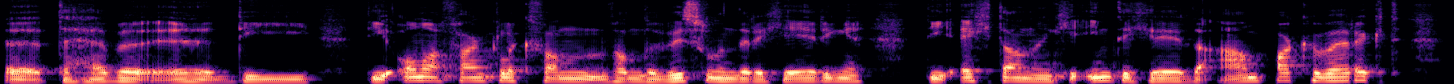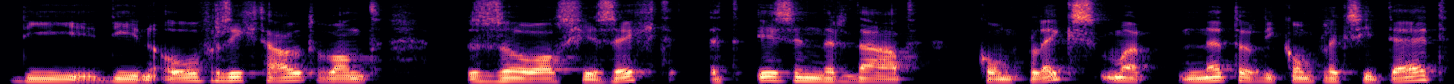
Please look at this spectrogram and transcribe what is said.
uh, te hebben die, die onafhankelijk van, van de wisselende regeringen, die echt aan een geïntegreerde aanpak werkt, die, die een overzicht houdt. Want zoals je zegt, het is inderdaad complex, maar net door die complexiteit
